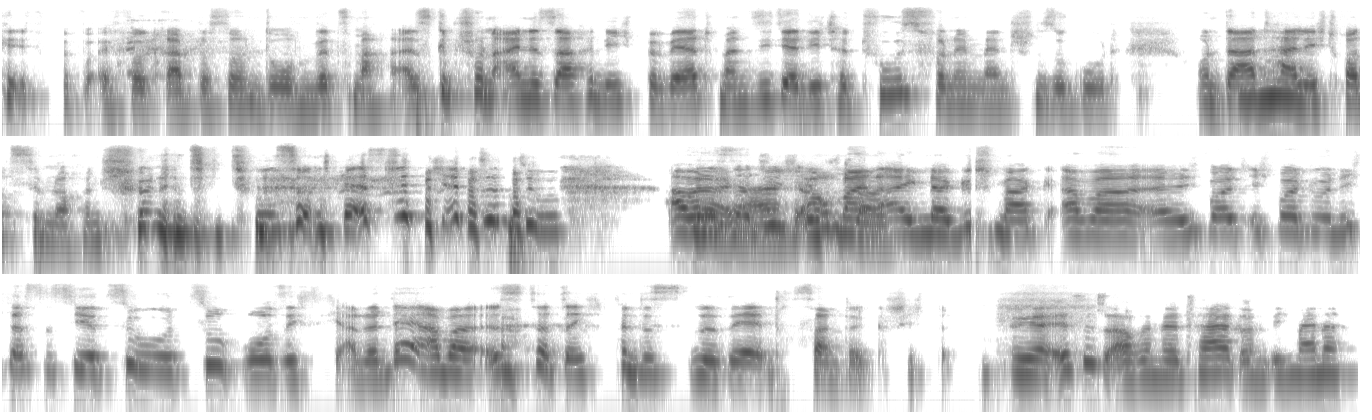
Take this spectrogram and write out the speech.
Ich wollte gerade bloß so einen doofen Witz machen. Also es gibt schon eine Sache, die ich bewerte. Man sieht ja die Tattoos von den Menschen so gut. Und da mhm. teile ich trotzdem noch in schöne Tattoos und hässliche Tattoos. Aber ja, das ist natürlich ja, auch mein klar. eigener Geschmack. Aber äh, ich wollte ich wollt nur nicht, dass es hier zu, zu rosig sich anhört. Nee, aber es ist tatsächlich, ich finde es eine sehr interessante Geschichte. Ja, ist es auch in der Tat. Und ich meine,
